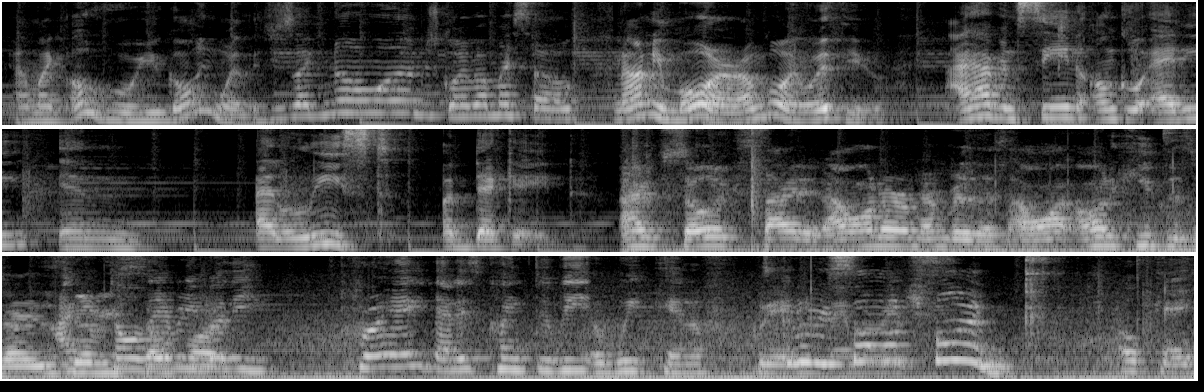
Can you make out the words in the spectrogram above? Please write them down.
And I'm like, oh, who are you going with? And she's like, no, I'm just going by myself. Not anymore. I'm going with you. I haven't seen Uncle Eddie in at least a decade. I'm so excited. I want to remember this. I want I want to keep this memory. This is I gonna be told so everybody, pray that it's going to be a weekend of It's gonna be so much fun. Okay.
